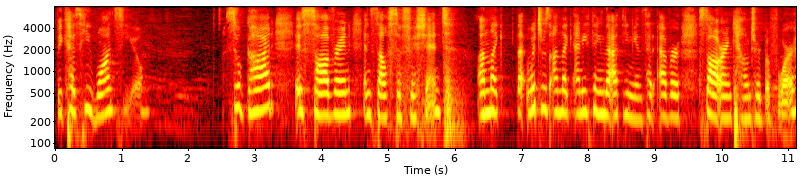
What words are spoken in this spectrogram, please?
because He wants you. So God is sovereign and self sufficient, unlike which was unlike anything the Athenians had ever saw or encountered before.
